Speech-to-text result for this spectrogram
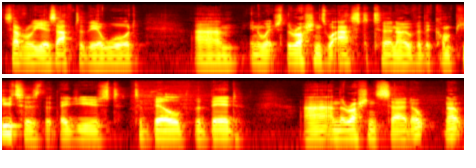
several years after the award, um, in which the Russians were asked to turn over the computers that they'd used to build the bid, uh, and the Russians said, "Oh no,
